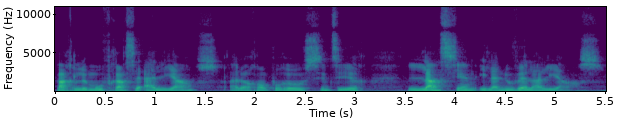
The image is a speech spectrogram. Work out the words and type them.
par le mot français alliance. Alors on pourrait aussi dire l'ancienne et la nouvelle alliance.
